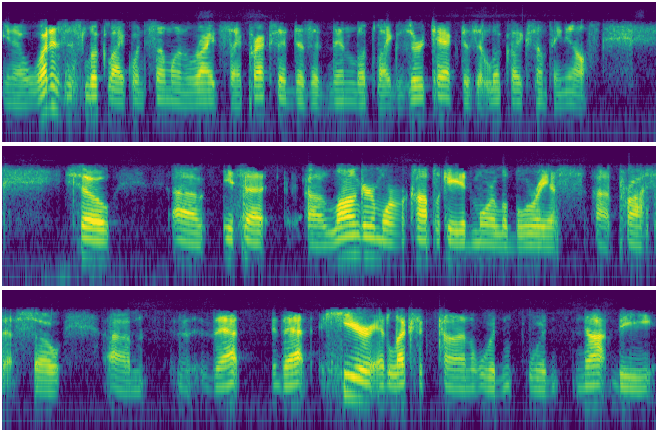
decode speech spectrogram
You know, what does this look like when someone writes Zyprexa? Does it then look like Zyrtec? Does it look like something else? So uh, it's a, a longer, more complicated, more laborious uh, process. So um, that that here at Lexicon would would not be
